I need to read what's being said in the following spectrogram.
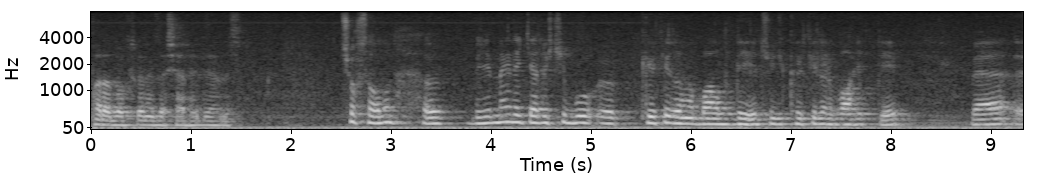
paradoksu necə şərh edərsiniz? Çox sağ olun. Mənə elə gəlir ki, bu kriteriyalarla bağlı deyil, çünki kriteriyalar vahiddir və e,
